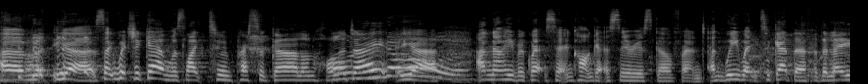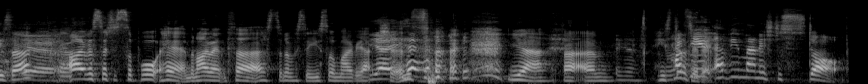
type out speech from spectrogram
Um, yeah, so which again was like to impress a girl on holiday. no. Yeah, and now he regrets it and can't get a serious girlfriend. And we went together for the laser. Yeah. I was there to support him, and I went first. And obviously, you saw my reaction. yeah. So, yeah, but um, he still Have did you, it. have you managed to stop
